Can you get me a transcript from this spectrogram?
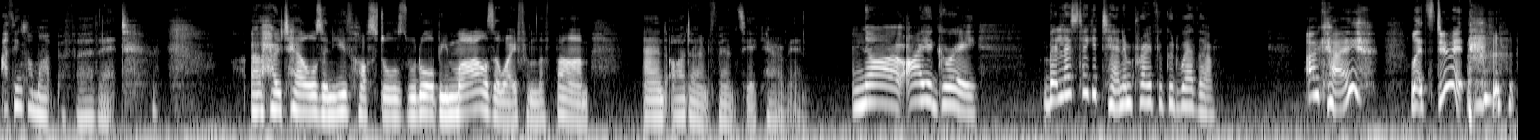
I think I might prefer that. Uh, hotels and youth hostels would all be miles away from the farm, and I don't fancy a caravan. No, I agree. But let's take a tent and pray for good weather. Okay, let's do it.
